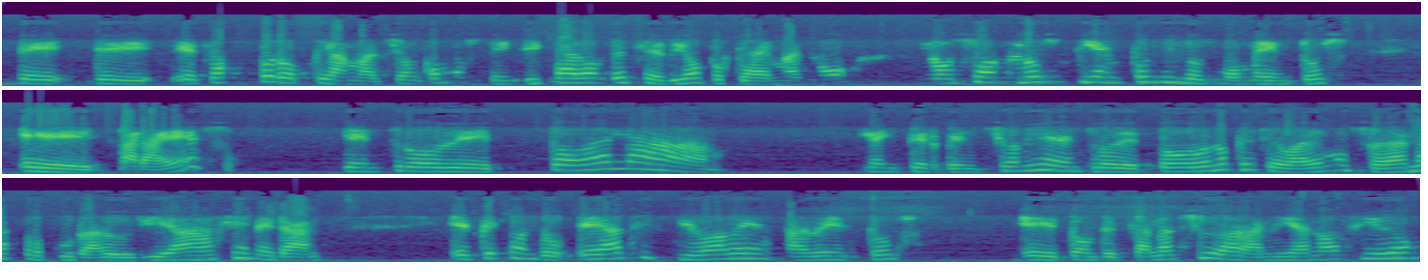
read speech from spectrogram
de, de esa proclamación, como usted indica, dónde se dio, porque además no, no son los tiempos ni los momentos eh, para eso. Dentro de toda la, la intervención y dentro de todo lo que se va a demostrar a la Procuraduría General, es que cuando he asistido a, a eventos eh, donde está la ciudadanía no ha sido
